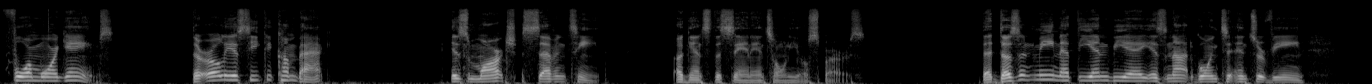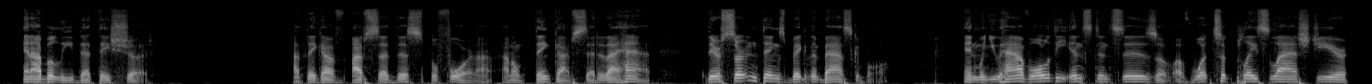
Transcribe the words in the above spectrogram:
four more games. The earliest he could come back is March 17th against the San Antonio Spurs. That doesn't mean that the NBA is not going to intervene, and I believe that they should. I think I've I've said this before, and I, I don't think I've said it. I have. There are certain things bigger than basketball. And when you have all of the instances of, of what took place last year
